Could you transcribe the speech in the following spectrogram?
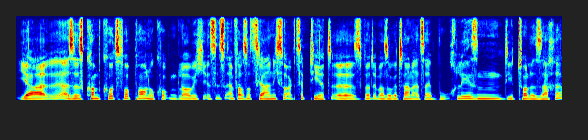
Ja, also es kommt kurz vor Porno gucken, glaube ich. Es ist einfach sozial nicht so akzeptiert. Äh, es wird immer so getan, als sei Buchlesen die tolle Sache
